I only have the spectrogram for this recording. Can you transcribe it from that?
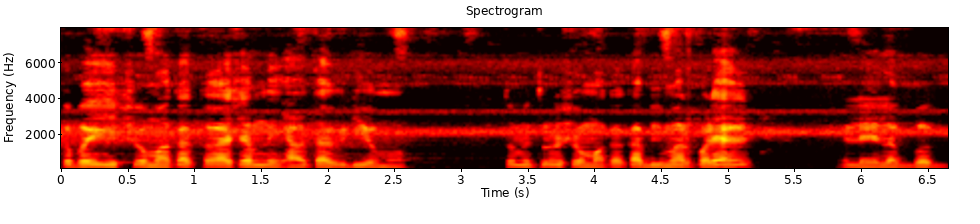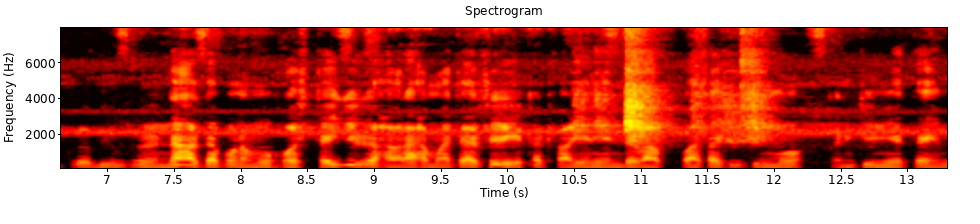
કે ભાઈ, શોમા કાકા છે એમ નહીં આવતા વિડીયોમાં. તો મિત્રો, શોમા કાકા બીમાર પડ્યા છે, એટલે લગભગ ના હતા, પણ અમુક હોશ થઈ ગયું છે. સારા સમાચાર છે. એક અઠવાડિયાની અંદર પાછા શૂટિંગમાં કન્ટિન્યુ હતા એમ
